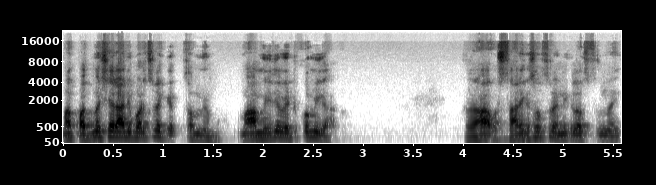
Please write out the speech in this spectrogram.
మా పద్మశాల ఆడిపడుచులకు చెప్తాం మేము. మా మీదే పెట్టుకోమిగా రా స్థానిక సంస్థల ఎన్నికలు వస్తున్నాయి.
